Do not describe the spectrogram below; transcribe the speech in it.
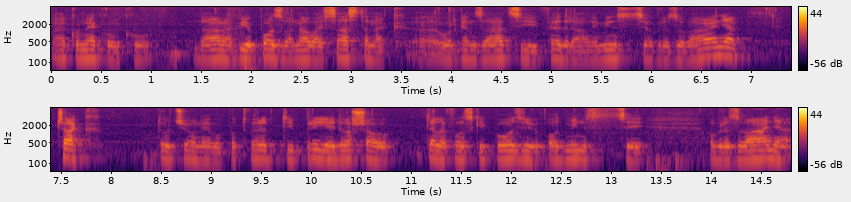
nakon nekoliko dana bio pozvan na ovaj sastanak eh, u organizaciji Federalne ministrice obrazovanja. Čak, to će on evo potvrditi, prije je došao telefonski poziv od ministrice obrazovanja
